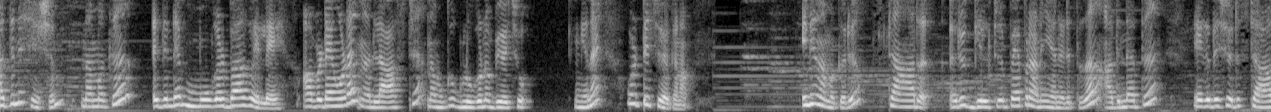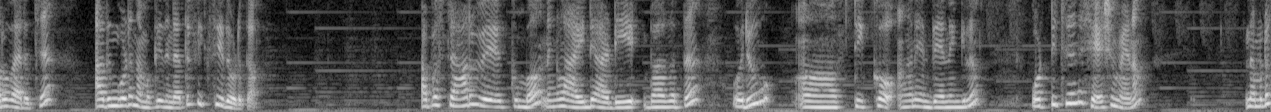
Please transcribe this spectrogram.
അതിനുശേഷം നമുക്ക് ഇതിന്റെ മുകൾ ഭാഗമില്ലേ അവിടെയും കൂടെ ലാസ്റ്റ് നമുക്ക് ഗ്ലൂഗൺ ഉപയോഗിച്ചു. ഇങ്ങനെ ഒട്ടിച്ച് വെക്കണം. ഇനി നമുക്കൊരു സ്റ്റാർ ഒരു ഗിൽറ്റർ പേപ്പറാണ് ഞാൻ എടുത്തത്. അതിന്റെ അകത്ത് ഏകദേശം ഒരു സ്റ്റാർ വരച്ച് അതും കൂടെ നമുക്ക് ഇതിന്റെ അകത്ത് ഫിക്സ് ചെയ്ത് കൊടുക്കാം. അപ്പോൾ സ്റ്റാർ വെക്കുമ്പോൾ നിങ്ങൾ അതിന്റെ അടി ഭാഗത്ത് ഒരു സ്റ്റിക്കോ അങ്ങനെ എന്തെങ്കിലും ഒട്ടിച്ചതിന് ശേഷം വേണം നമ്മുടെ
